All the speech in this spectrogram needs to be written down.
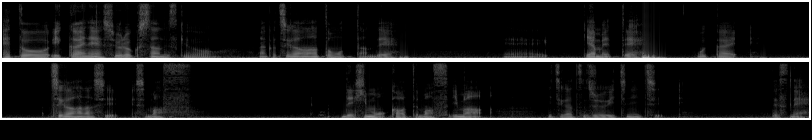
えっと、一回ね、収録したんですけど、なんか違うなと思ったんで、えーやめて、もう一回違う話します。で、日も変わってます。今、1月11日ですね。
